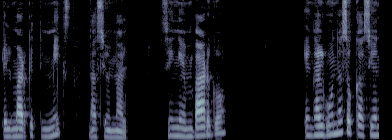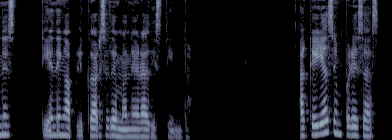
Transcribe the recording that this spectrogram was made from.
el marketing mix nacional. Sin embargo, en algunas ocasiones tienden a aplicarse de manera distinta. Aquellas empresas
